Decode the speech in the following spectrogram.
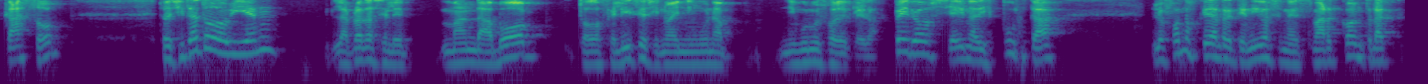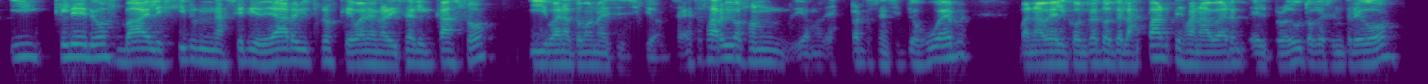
caso. Entonces, si está todo bien, la plata se le manda a Bob, todos felices y no hay ninguna, ningún uso de cleros. Pero si hay una disputa, los fondos quedan retenidos en el smart contract y Cleros va a elegir una serie de árbitros que van a analizar el caso y van a tomar una decisión. estos árbitros son digamos, expertos en sitios web, van a ver el contrato de las partes, van a ver el producto que se entregó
